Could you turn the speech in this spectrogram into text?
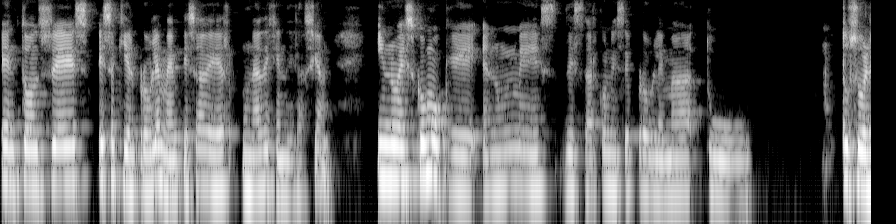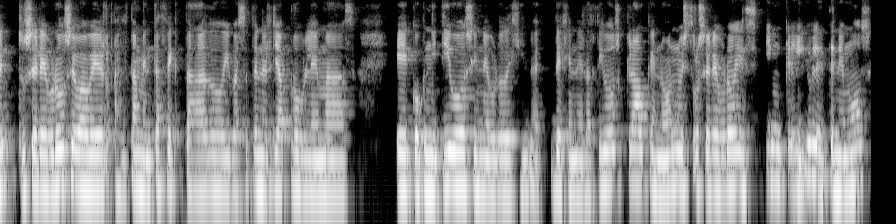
Entonces es aquí el problema, empieza a haber una degeneración. Y no es como que en un mes de estar con ese problema tu, tu, cerebro se va a ver altamente afectado y vas a tener ya problemas eh, cognitivos y neurodegenerativos. Claro que no, nuestro cerebro es increíble, tenemos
